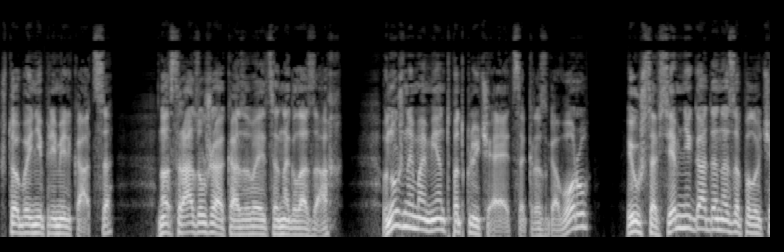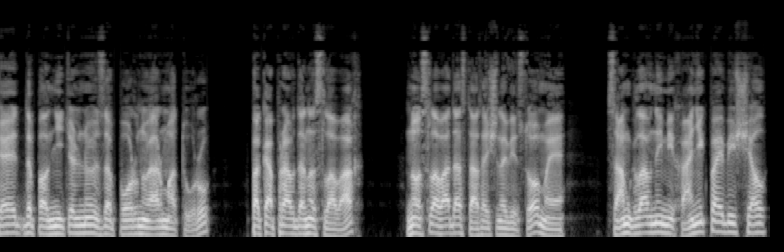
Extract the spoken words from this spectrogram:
чтобы не примелькаться, но сразу же оказывается на глазах, в нужный момент подключается к разговору и уж совсем негаданно заполучает дополнительную запорную арматуру, пока правда на словах, но слова достаточно весомые – сам главный механик пообещал.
